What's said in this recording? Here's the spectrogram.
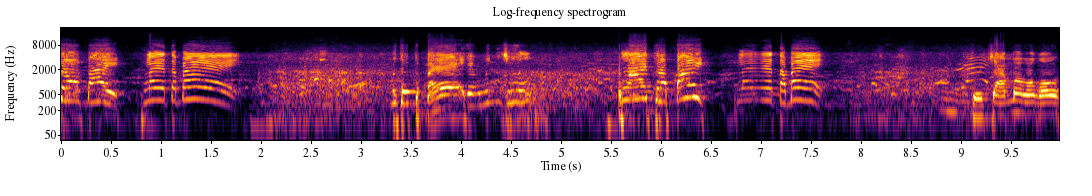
ត្របែកផ្លែតបេមិនទៅត្បែកយ៉ាងមិនជឿផ្លែត្របែកផ្លែ តបេជួយចាំមកបងប្អូន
